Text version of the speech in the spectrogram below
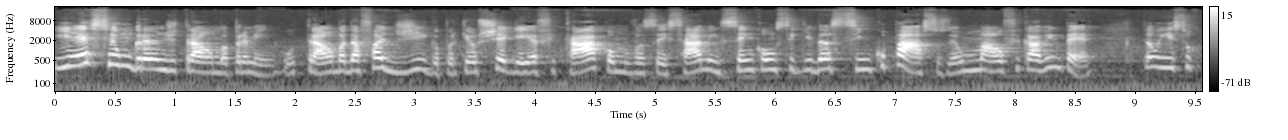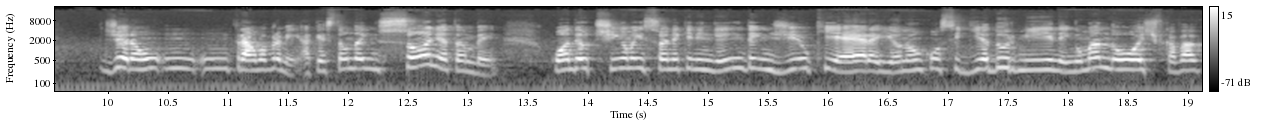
E esse é um grande trauma para mim, o trauma da fadiga, porque eu cheguei a ficar, como vocês sabem, sem conseguir dar cinco passos, eu mal ficava em pé. Então isso gerou um, um trauma para mim. A questão da insônia também. Quando eu tinha uma insônia que ninguém entendia o que era e eu não conseguia dormir nenhuma noite, ficava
